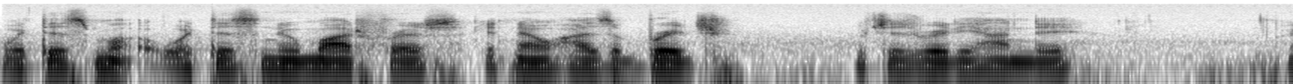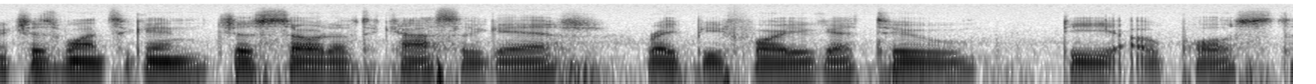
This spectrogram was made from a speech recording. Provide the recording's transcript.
with this with this new mod for it, it now has a bridge, which is really handy. Which is once again just south of the castle gate, right before you get to the outpost,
